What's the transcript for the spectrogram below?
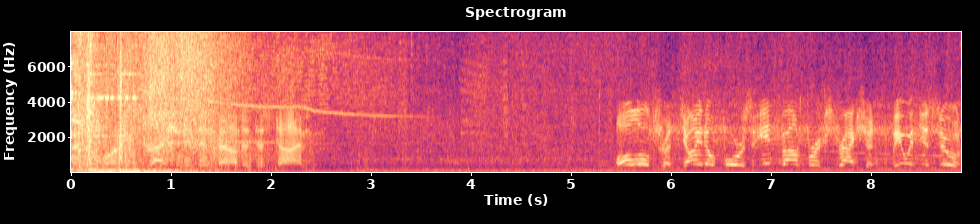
Ultra One, extraction is inbound at this time. All Ultra, Dino 4's inbound for extraction. Be with you soon.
